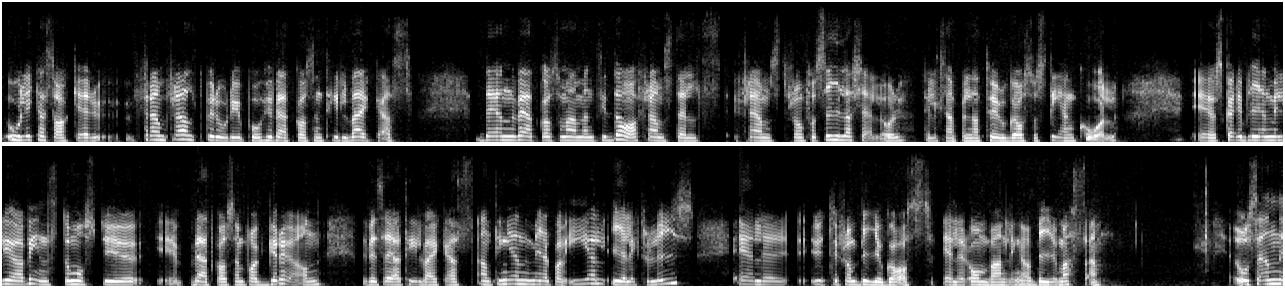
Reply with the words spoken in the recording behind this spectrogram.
olika saker. Framförallt beror det ju på hur vätgasen tillverkas. Den vätgas som används idag framställs främst från fossila källor, till exempel naturgas och stenkol. Eh, ska det bli en miljövinst då måste ju eh, vätgasen vara grön, det vill säga tillverkas antingen med hjälp av el i elektrolys eller utifrån biogas eller omvandling av biomassa. Och sen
